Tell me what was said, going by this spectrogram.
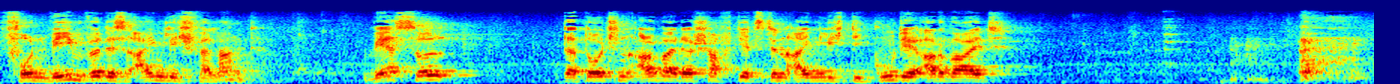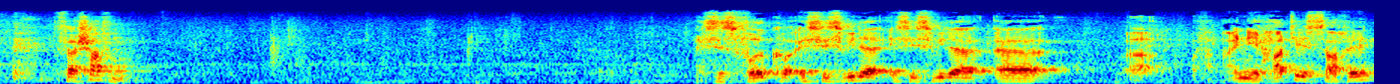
von wem wird es eigentlich verlangt? Wer soll der deutschen Arbeiterschaft jetzt denn eigentlich die gute Arbeit verschaffen? Es ist, vollkommen, es ist wieder, es ist wieder äh, eine harte Sache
